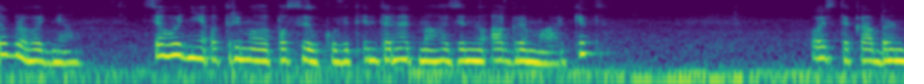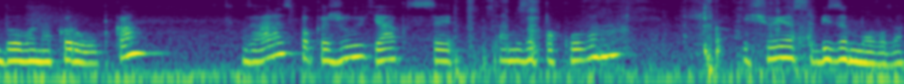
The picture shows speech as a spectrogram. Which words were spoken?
Доброго дня! Сьогодні отримала посилку від інтернет-магазину Agrimarket. Ось така брендована коробка. Зараз покажу, як все там запаковано і що я собі замовила.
